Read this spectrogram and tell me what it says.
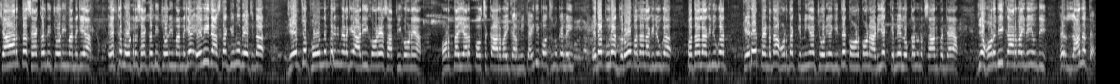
ਚਾਰ ਤਾਂ ਸਾਈਕਲ ਦੀ ਚੋਰੀ ਮੰਨ ਗਿਆ, ਇੱਕ ਮੋਟਰਸਾਈਕਲ ਦੀ ਚੋਰੀ ਮੰਨ ਗਿਆ, ਇਹ ਵੀ ਦੱਸਦਾ ਕਿਹਨੂੰ ਵੇਚਦਾ। ਜੇਬ 'ਚੋਂ ਫੋਨ ਨੰਬਰ ਵੀ ਮਿਲ ਗਿਆ, ਆੜੀ ਕੌਣ ਆ, ਸਾਥੀ ਕੌਣ ਆ। ਹੁਣ ਤਾਂ ਯਾਰ ਪੁਲਿਸ ਕਾਰਵਾਈ ਕਰਨੀ ਚਾਹੀਦੀ ਪੁਲਿਸ ਨੂੰ ਕਿ ਨਹੀਂ? ਇਹਦਾ ਪੂਰਾ ਗਰੋਹ ਪਤਾ ਲੱਗ ਜਾਊਗਾ, ਪਤਾ ਲੱਗ ਜਾਊਗਾ ਕਿਹੜੇ ਪਿੰਡ ਦਾ ਹੁਣ ਤੱਕ ਕਿੰਨੀਆਂ ਚੋਰੀਆਂ ਕੀਤੀਆਂ ਕੌਣ ਕੌਣ ਆੜੀ ਆ, ਕਿੰਨੇ ਲੋਕਾਂ ਨੂੰ ਨੁਕਸਾਨ ਪਹੁੰਚਾਇਆ। ਜੇ ਹੁਣ ਵੀ ਕਾਰਵਾਈ ਨਹੀਂ ਹੁੰਦੀ ਫਿਰ ਲਾਨਤ ਹੈ।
